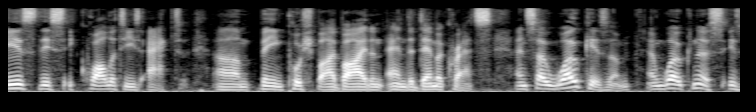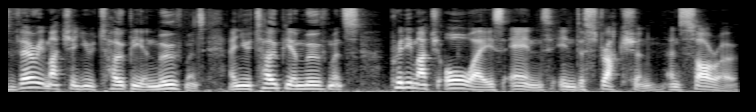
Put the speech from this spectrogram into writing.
is this Equalities Act um, being pushed by Biden and the Democrats. And so wokeism and wokeness is very much a utopian movement, and utopian movements pretty much always end in destruction and sorrow.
